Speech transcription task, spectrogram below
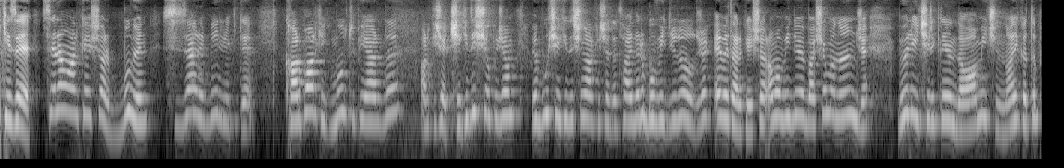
Herkese selam arkadaşlar. Bugün sizlerle birlikte Car Parking Multiplayer'de arkadaşlar çekiliş yapacağım ve bu çekilişin arkadaşlar detayları bu videoda olacak. Evet arkadaşlar ama videoya başlamadan önce böyle içeriklerin devamı için like atıp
